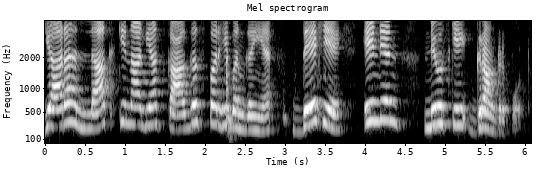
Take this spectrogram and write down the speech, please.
11 लाख की नालियाँ कागज़ पर ही बन गई हैं। देखिए, इंडियन न्यूज़ की ग्राउंड रिपोर्ट।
